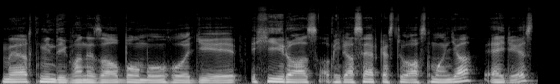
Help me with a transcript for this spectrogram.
mert mindig van ez a bombó, hogy hír az, amire a szerkesztő azt mondja, egyrészt,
